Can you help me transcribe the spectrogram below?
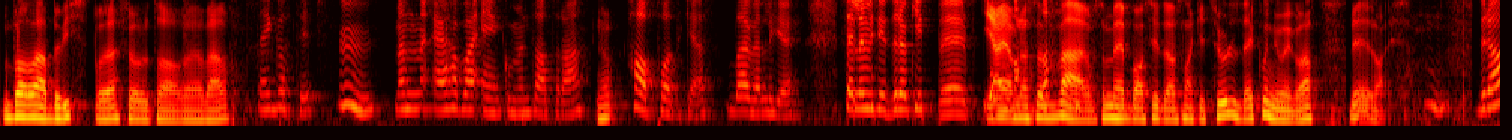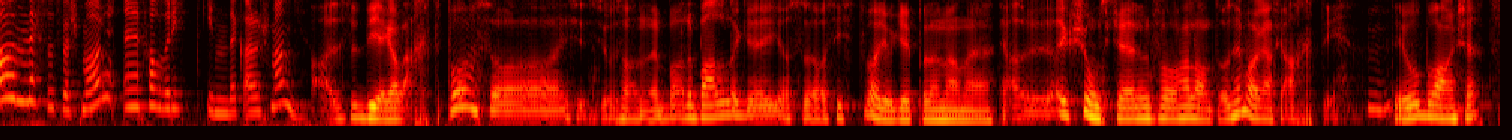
Men bare vær bevisst på det før du tar uh, verv. Det er et godt tips. Mm. Men jeg har bare én kommentar til det. Ja. Ha podcast. Det er veldig gøy. Selv om vi sitter og klipper om Ja, ja, men altså. Verv som er bare sitter og snakker tull, det kunne jo jeg vært. Det er nice. Bra. Neste spørsmål. Eh, Favoritt-Indek-arrangement? Ja, de jeg har vært på, så jeg syns jo sånn badeball er gøy. Og så sist var det jo gøy på den der ja, auksjonskvelden for halvannet år siden. var ganske artig. Det er jo bra arrangert.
